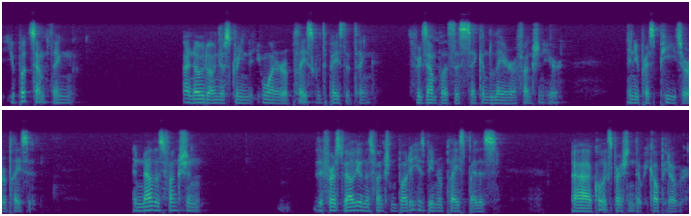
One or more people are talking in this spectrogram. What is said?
you put something, a node on your screen that you want to replace with the pasted thing. For example, it's this second layer of function here. And you press P to replace it. And now this function, the first value in this function body has been replaced by this uh, call expression that we copied over.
